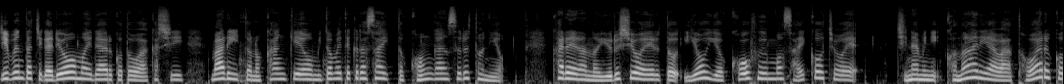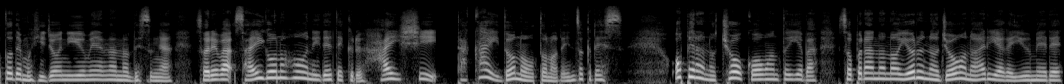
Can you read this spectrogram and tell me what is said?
自分たちが両思いであることを明かし、マリーとの関係を認めてくださいと懇願するトニオ。彼らの許しを得るといよいよ興奮も最高潮へ。ちなみに、このアリアはとあることでも非常に有名なのですが、それは最後の方に出てくるハイ C、高いドの音の連続です。オペラの超高音といえば、ソプラノの夜の女王のアリアが有名で、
